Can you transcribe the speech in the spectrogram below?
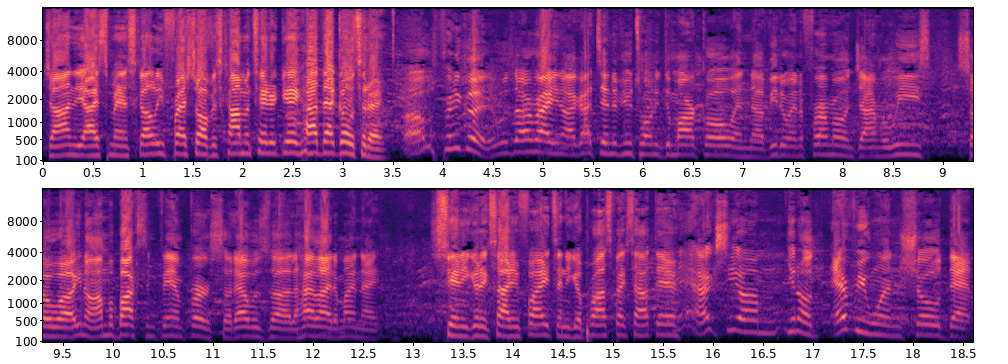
John the Iceman Scully, fresh off his commentator gig. How'd that go today? Uh, it was pretty good. It was all right. You know, I got to interview Tony DeMarco and uh, Vito Antuofermo and John Ruiz. So, uh, you know, I'm a boxing fan first, so that was uh, the highlight of my night. See any good, exciting fights? Any good prospects out there? Yeah, actually, um, you know, everyone showed that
